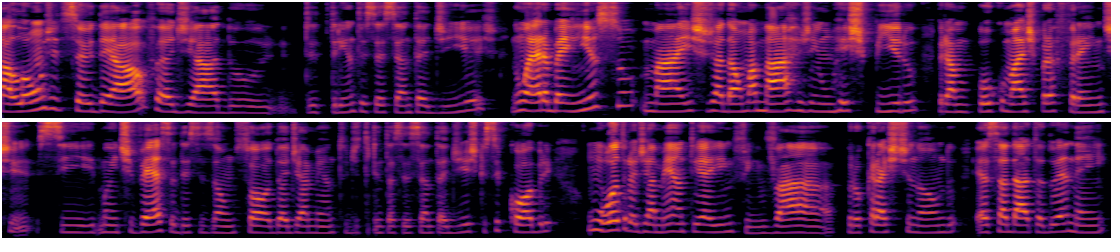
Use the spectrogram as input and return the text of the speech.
Tá longe de ser o ideal, foi adiado de 30 e 60 dias. Não era bem isso, mas já dá uma margem, um respiro para um pouco mais para frente, se mantiver essa decisão só do adiamento de 30 a 60 dias, que se cobre um outro adiamento e aí, enfim, vá procrastinando essa data do Enem,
